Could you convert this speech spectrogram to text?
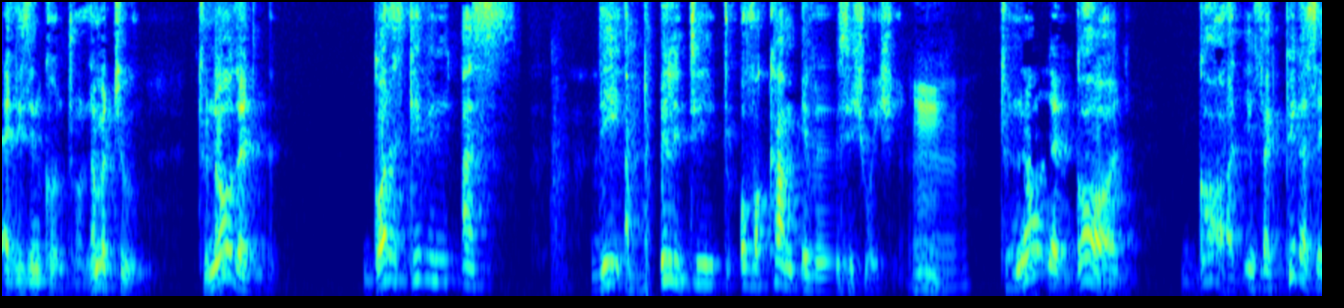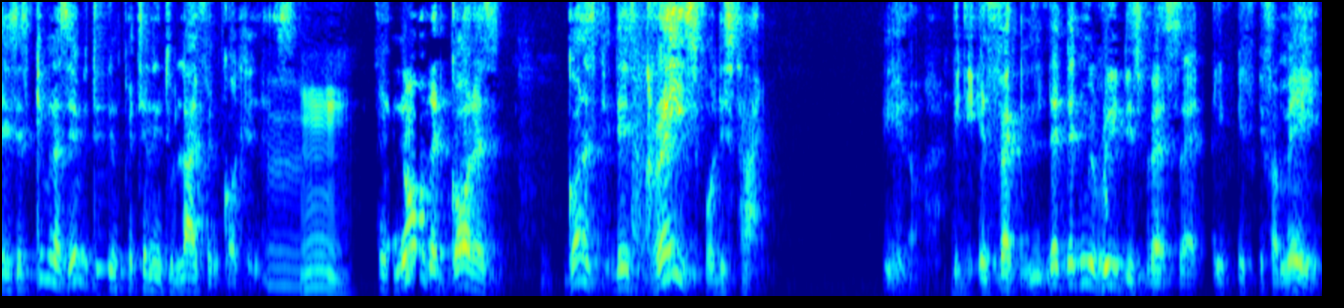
and is in control. Number two, to know that God has given us the ability to overcome every situation. To know that God, God, in fact, Peter says, has given us everything pertaining to life and godliness. To know that God has, God has, there's grace for this time. You know in fact let, let me read this verse uh, if, if, if i may.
